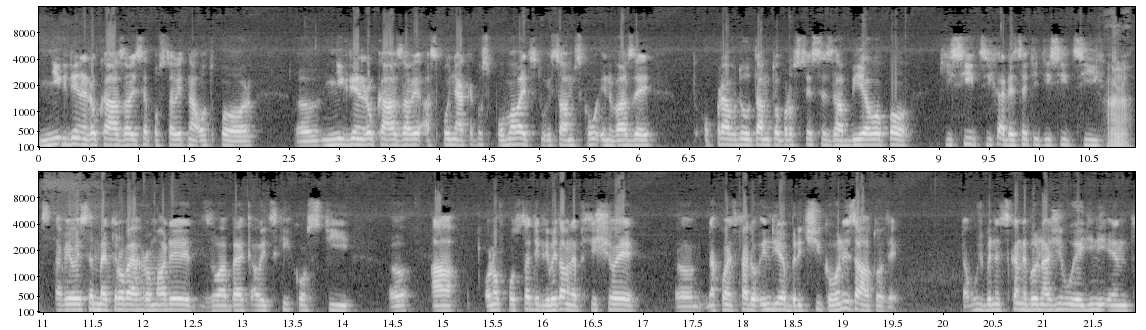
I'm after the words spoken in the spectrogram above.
nikdy nedokázali se postavit na odpor, eh, nikdy nedokázali aspoň nějak jako zpomalit tu islámskou invazi. Opravdu tam to prostě se zabíjelo po tisících a desetitisících. Stavěly se metrové hromady z lebek a lidských kostí eh, a ono v podstatě, kdyby tam nepřišli eh, nakonec do Indie britští kolonizátoři, tak už by dneska nebyl naživu jediný Ind.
